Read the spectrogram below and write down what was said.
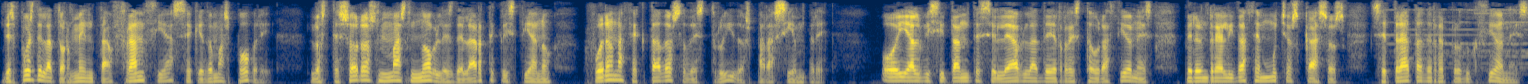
Después de la tormenta, Francia se quedó más pobre. Los tesoros más nobles del arte cristiano fueron afectados o destruidos para siempre. Hoy al visitante se le habla de restauraciones, pero en realidad en muchos casos se trata de reproducciones.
